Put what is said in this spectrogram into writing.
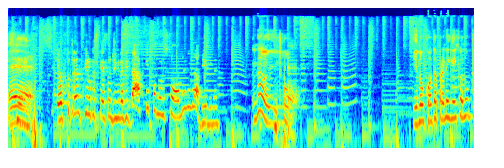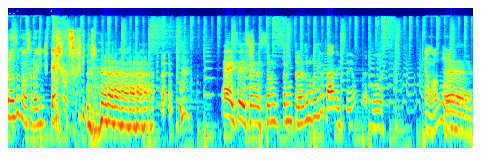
É, eu fico tranquilo com essa questão de engravidar, porque como eu não sou homem, eu não engravido, né? Não, e, É. e não conta pra ninguém que eu não transo, não, senão a gente perde o nosso vídeo. é, isso aí, se, eu- se eu não, se eu não transo, eu não vou engravidar, né? Isso aí é, é boa. É uma boa. É,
